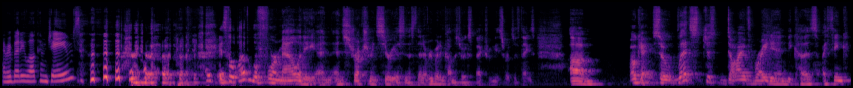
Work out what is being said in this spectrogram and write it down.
Everybody, welcome James. it's the level of formality and, and structure and seriousness that everybody comes to expect from these sorts of things. Um, okay, so let's just dive right in because I think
